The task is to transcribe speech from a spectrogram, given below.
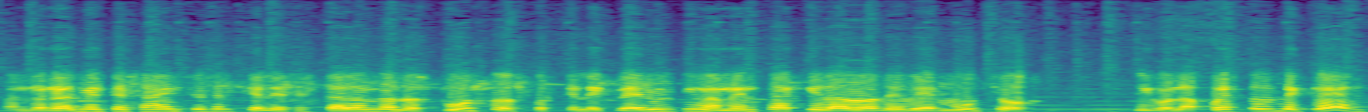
Cuando realmente Sainz es el que les está dando los puntos, porque Leclerc últimamente ha quedado a deber mucho. Digo, la apuesta es Leclerc,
